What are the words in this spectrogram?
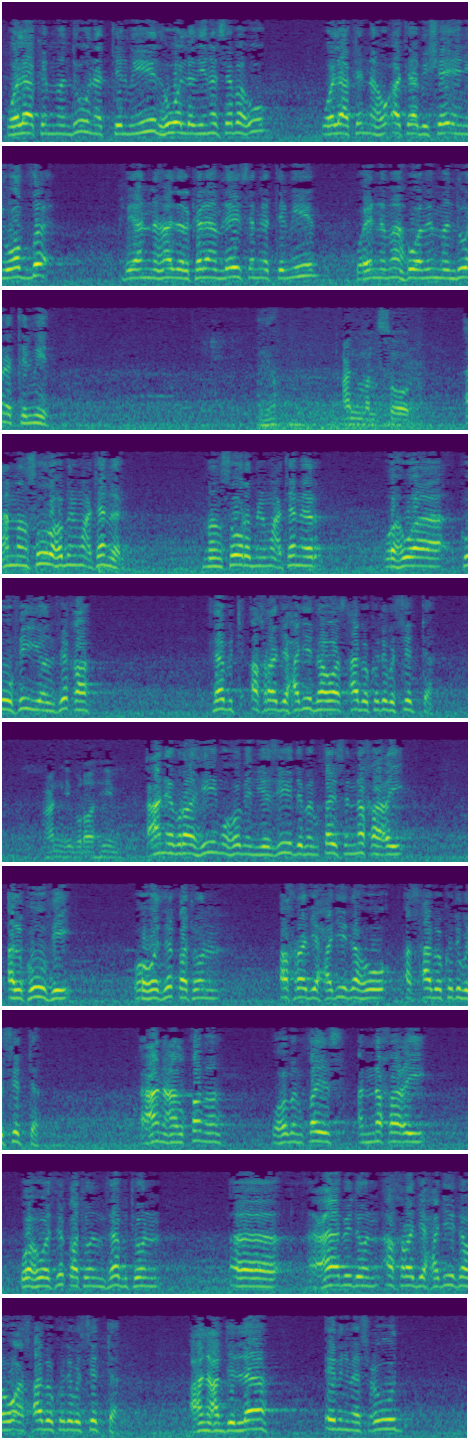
ولكن من دون التلميذ هو الذي نسبه ولكنه أتى بشيء يوضح بأن هذا الكلام ليس من التلميذ وإنما هو ممن دون التلميذ. أيوه. عن منصور. عن منصور بن المعتمر. منصور بن المعتمر وهو كوفي ثقة ثبت أخرج حديثه أصحاب الكتب الستة. عن إبراهيم. عن إبراهيم وهو بن يزيد بن قيس النخعي الكوفي وهو ثقة أخرج حديثه أصحاب الكتب الستة. عن علقمة وهو بن قيس النخعي وهو ثقة ثبت آه عابد أخرج حديثه أصحاب الكتب الستة. عن عبد الله ابن مسعود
